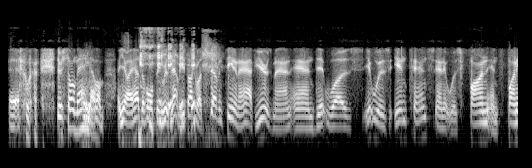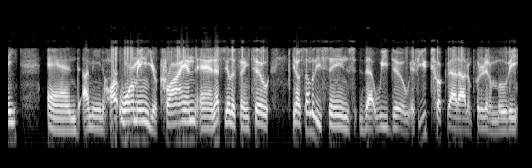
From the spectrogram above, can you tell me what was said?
there's so many of them. You know, I had the whole thing written down. You're talking about 17 and a half years, man, and it was, it was intense and it was fun and funny and I mean, heartwarming, you're crying, and that's the other thing too you know, some of these scenes that we do, if you took that out and put it in a movie,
